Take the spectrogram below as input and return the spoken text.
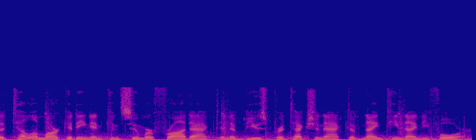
The Telemarketing and Consumer Fraud Act and Abuse Protection Act of 1994.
